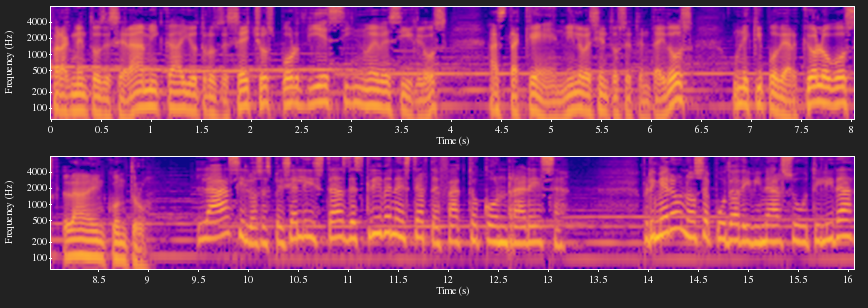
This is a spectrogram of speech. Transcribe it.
fragmentos de cerámica y otros desechos por 19 siglos, hasta que en 1972 un equipo de arqueólogos la encontró. Las y los especialistas describen este artefacto con rareza. Primero no se pudo adivinar su utilidad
